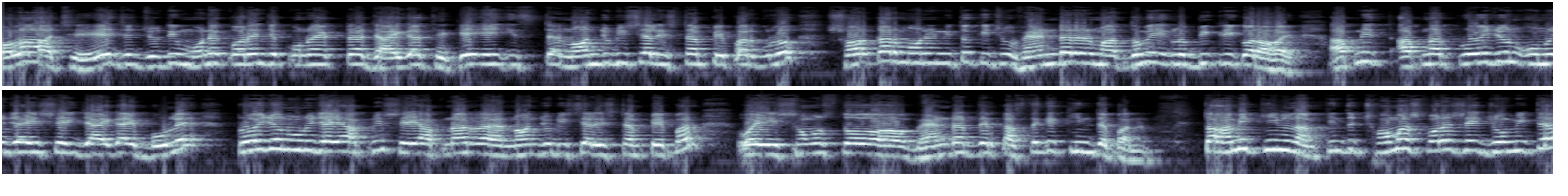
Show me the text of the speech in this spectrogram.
বলা আছে যে যদি মনে করেন যে কোনো একটা জায়গা থেকে এই নন জুডিশিয়াল স্ট্যাম্প পেপারগুলো সরকার মনোনীত কিছু ভ্যান্ডারের মাধ্যমে এগুলো বিক্রি করা হয়। আপনি আপনার প্রয়োজন অনুযায়ী সেই জায়গায় বলে প্রয়োজন অনুযায়ী আপনি সেই আপনার নন জুডিশিয়াল স্ট্যাম্প পেপার ওই সমস্ত ভ্যান্ডার ডিলারদের কাছ থেকে কিনতে পারেন। তো আমি কিনলাম, কিন্তু ছ মাস পরে সেই জমিটা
